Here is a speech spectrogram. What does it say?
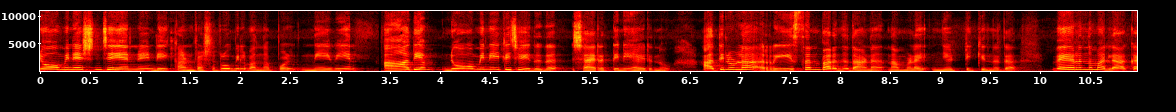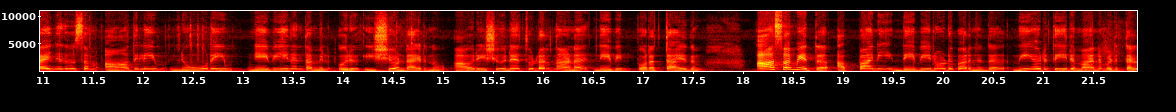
നോമിനേഷൻ ചെയ്യാൻ വേണ്ടി കൺഫെഷൻ റൂമിൽ വന്നപ്പോൾ നെവിൻ ആദ്യം നോമിനേറ്റ് ചെയ്തത് ശരത്തിനെയായിരുന്നു. അതിനുള്ള റീസൺ പറഞ്ഞതാണ് നമ്മളെ ഞെട്ടിക്കുന്നത്. വേറൊന്നുമല്ല കഴിഞ്ഞ ദിവസം ആദിലയും നൂറയും നെവീനും തമ്മിൽ ഒരു ഇഷ്യൂ ഉണ്ടായിരുന്നു. ആ ഒരു ഇഷ്യൂവിനെ തുടർന്നാണ് നെവിൻ പുറത്തായതും. ആ സമയത്ത് അപ്പാനി നെവീനോട് പറഞ്ഞത് നീ ഒരു തീരുമാനമെടുത്താൽ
